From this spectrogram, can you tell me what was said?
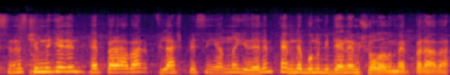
kazanabilirsiniz. Şimdi gelin hep beraber Flash Pass'in yanına gidelim. Hem de bunu bir denemiş olalım hep beraber.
